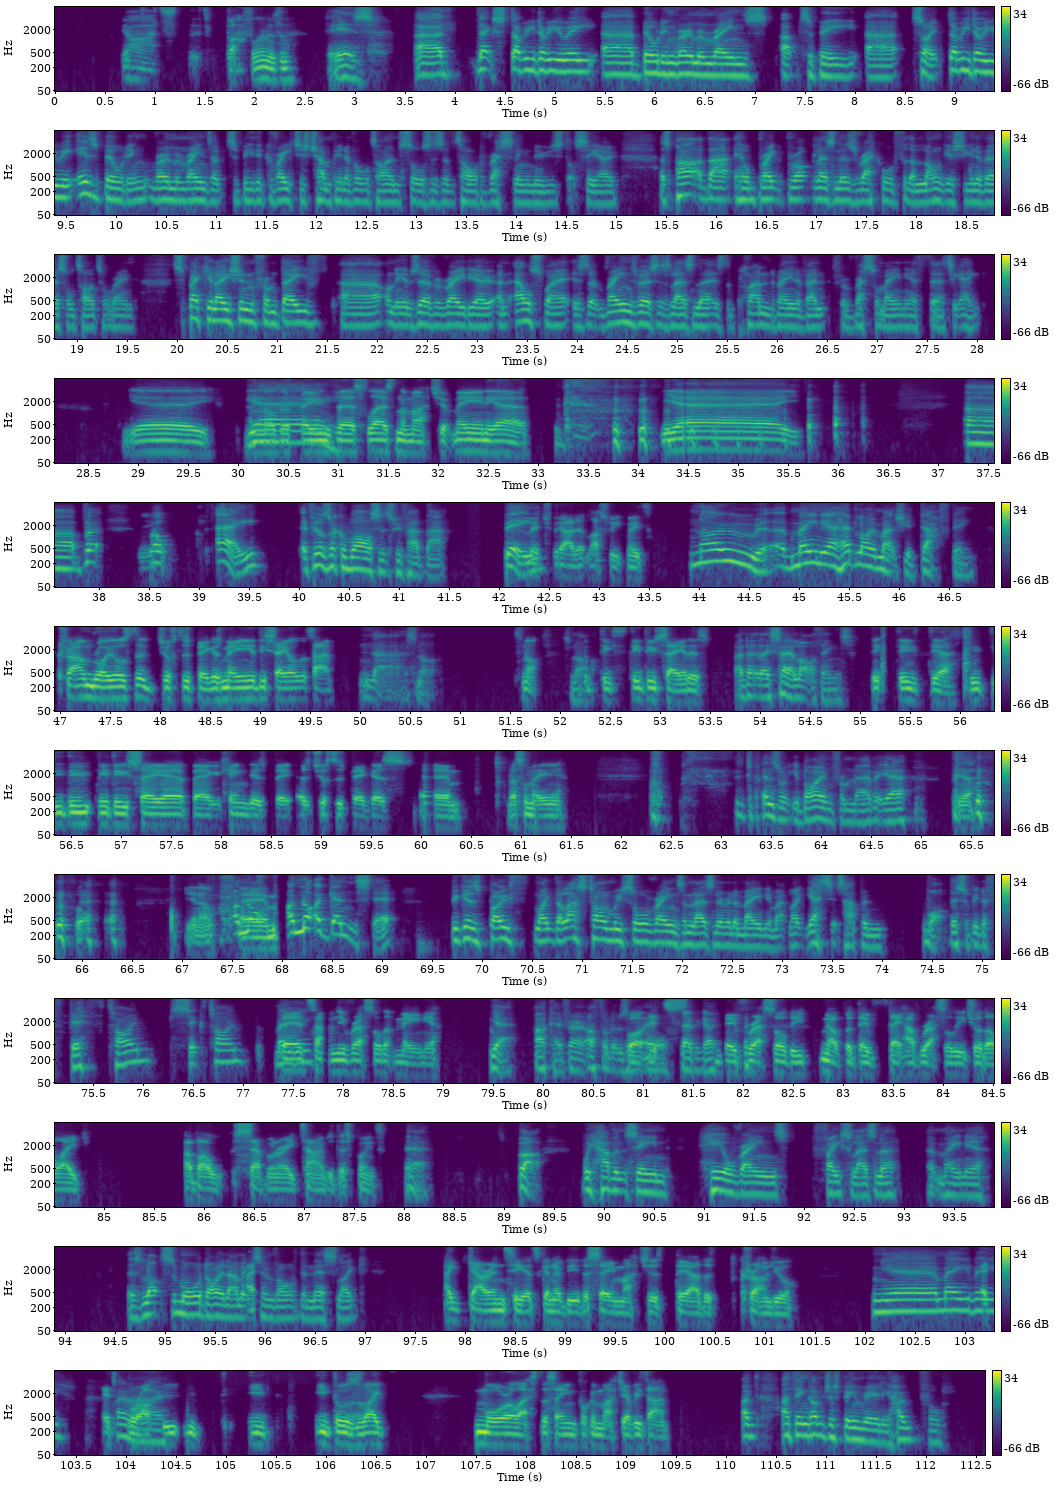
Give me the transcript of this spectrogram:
Yeah, it's it's baffling, isn't it? It is. Uh, next, WWE uh, building Roman Reigns up to be, uh, sorry, WWE is building Roman Reigns up to be the greatest champion of all time, sources have told WrestlingNews.co. As part of that, he'll break Brock Lesnar's record for the longest Universal title reign. Speculation from Dave uh, on the Observer Radio and elsewhere is that Reigns versus Lesnar is the planned main event for WrestleMania 38. Yay! Another Yay. Reigns versus Lesnar match at Mania. Yay! Uh, but well, a it feels like a while since we've had that. B Literally had it last week, mate. no a Mania headline match. You dafty. Crown Royals are just as big as Mania. They say all the time. Nah, it's not. It's not. It's not. But they, they do say it is. I don't. They say a lot of things. They, they, yeah, they, they do. They do say uh, Burger King is big, as just as big as um, WrestleMania. It depends what you're buying from there, but yeah, Yeah, you know. I'm not. Um, I'm not against it because both like the last time we saw Reigns and Lesnar in a Mania match. Like, yes, it's happened. What this will be the fifth time, sixth time, maybe. third time they've wrestled at Mania. Yeah. Okay, fair. enough. I thought it was a Well, it's- There we go. They've wrestled e- no, but they've they have wrestled each other like about seven or eight times at this point. Yeah. But we haven't seen heel Reigns face Lesnar at Mania. There's lots of more dynamics involved in this. Like, I guarantee it's going to be the same match as they had at Crown Jewel. yeah, maybe. It's I Brock. He he he does like more or less the same fucking match every time. I think I'm just being really hopeful.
